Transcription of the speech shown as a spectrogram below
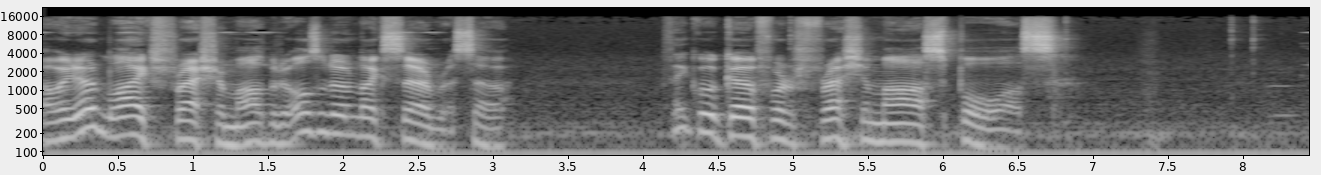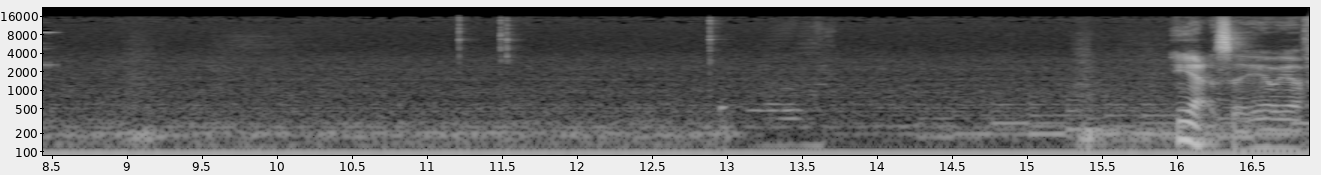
Oh, we don't like Thresher Maws, but we also don't like Cerberus, so I think we'll go for Thresher Maw spores. Yeah, so here we have.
